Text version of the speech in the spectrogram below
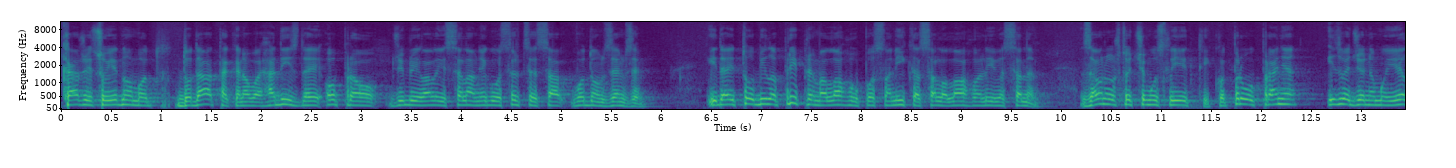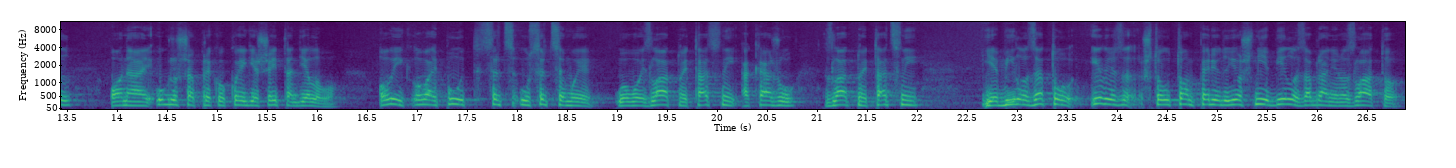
Kaže su jednom od dodataka na ovaj hadis da je oprao Džibril alaihi njegovo srce sa vodom zemzem. I da je to bila priprema Allahov poslanika sallallahu alaihi wasallam za ono što će mu slijediti. Kod prvog pranja izveđeno mu je onaj ugruša preko kojeg je šeitan djelovo. Ovi, ovaj put srce, u srce mu je u ovoj zlatnoj tacni, a kažu zlatnoj tacni, je bilo zato ili što u tom periodu još nije bilo zabranjeno zlato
